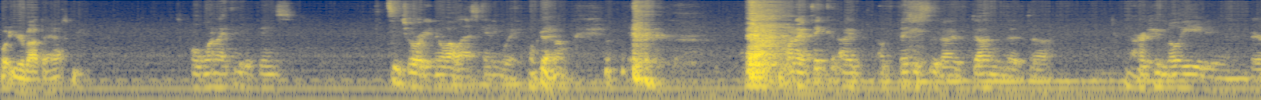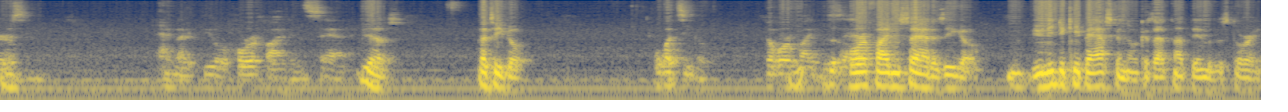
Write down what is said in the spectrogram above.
what you're about to ask me. Or when I think of things, since you already know, I'll ask anyway. Okay. Um, when I think I, of things that I've done that uh, are humiliating and embarrassing, and I feel horrified and sad. Yes. That's ego. What's ego? The horrified and The sad. horrified and sad is ego. You need to keep asking though, because that's not the end of the story.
